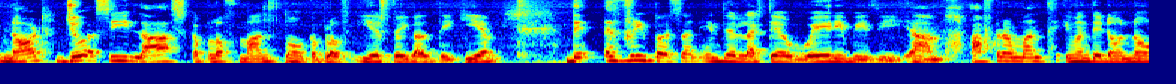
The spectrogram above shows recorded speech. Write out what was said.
not ਜੋ ਅਸੀਂ ਲਾਸਟ ਕਪਲ ਆਫ ਮੰਥ ਤੋਂ ਕਪਲ ਆਫ ਇਅਰਸ ਤੋਂ ਇਹ ਗੱਲ ਦੇਖੀ ਹੈ they every person in their life they are very busy um, after a month even they don't know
